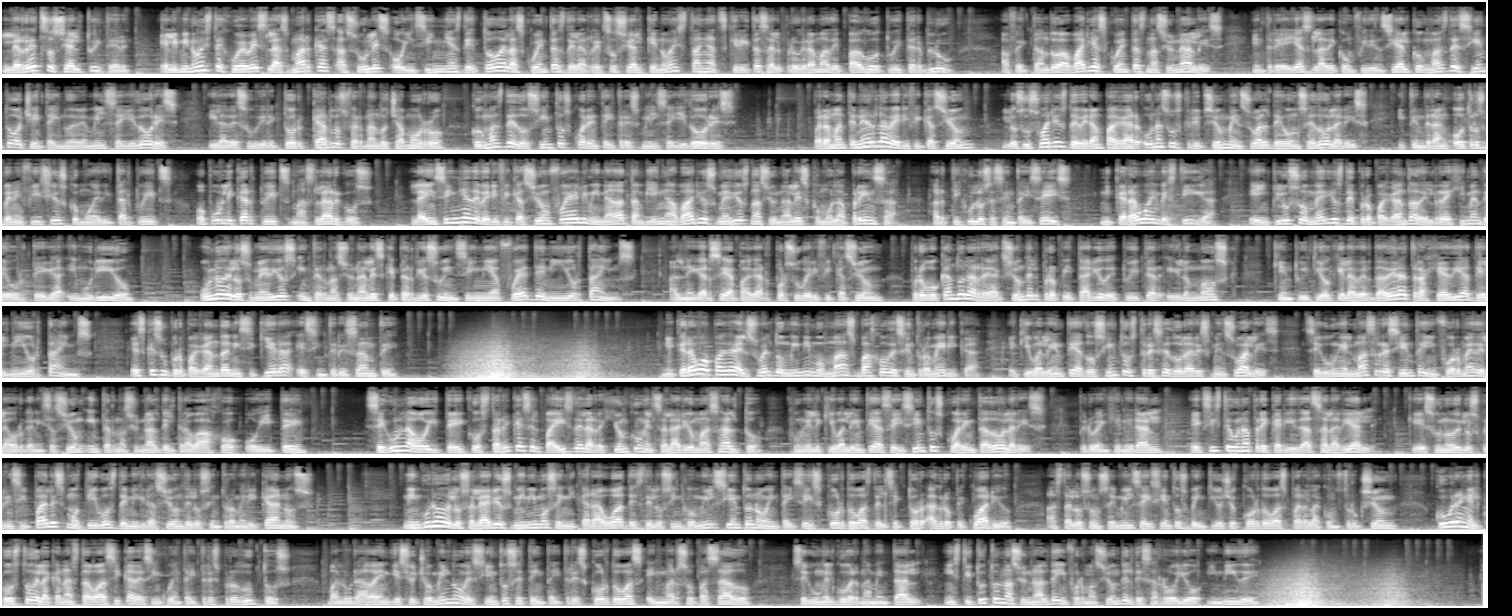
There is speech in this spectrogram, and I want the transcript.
La red social Twitter eliminó este jueves las marcas azules o insignias de todas las cuentas de la red social que no están adscritas al programa de pago Twitter Blue, afectando a varias cuentas nacionales, entre ellas la de Confidencial con más de 189 mil seguidores y la de su director Carlos Fernando Chamorro con más de 243 mil seguidores. Para mantener la verificación, los usuarios deberán pagar una suscripción mensual de 11 dólares y tendrán otros beneficios como editar tweets o publicar tweets más largos. La insignia de verificación fue eliminada también a varios medios nacionales como La Prensa, Artículo 66, Nicaragua Investiga e incluso medios de propaganda del régimen de Ortega y Murillo. Uno de los medios internacionales que perdió su insignia fue The New York Times, al negarse a pagar por su verificación, provocando la reacción del propietario de Twitter Elon Musk, quien tuiteó que la verdadera tragedia del New York Times es que su propaganda ni siquiera es interesante. Nicaragua paga el sueldo mínimo más bajo de Centroamérica, equivalente a 213 dólares mensuales, según el más reciente informe de la Organización Internacional del Trabajo, OIT. Según la OIT, Costa Rica es el país de la región con el salario más alto, con el equivalente a 640 dólares, pero en general existe una precariedad salarial, que es uno de los principales motivos de migración de los centroamericanos. Ninguno de los salarios mínimos en Nicaragua, desde los 5.196 córdobas del sector agropecuario hasta los 11.628 córdobas para la construcción, cubren el costo de la canasta básica de 53 productos, valorada en 18.973 córdobas en marzo pasado, según el gubernamental Instituto Nacional de Información del Desarrollo, INIDE.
